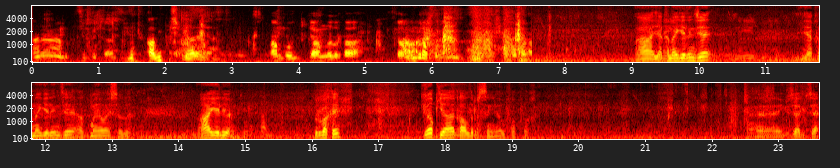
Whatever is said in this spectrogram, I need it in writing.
Ana bu küçükmüş lan. Bu kamitmiş birader ya. Tam bu canlılık ha. Canlı bıraktık. Aa yakına gelince yakına gelince atmaya başladı. Aa geliyor. Dur bakayım. Yok ya kaldırırsın ya ufak ufak. He, güzel güzel.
